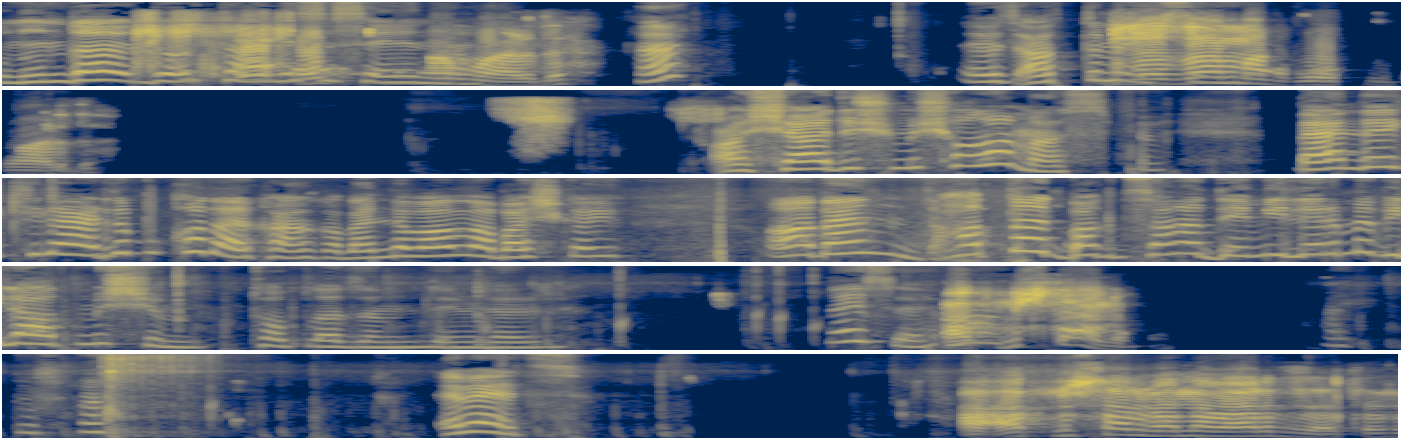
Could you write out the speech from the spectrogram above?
Bunun da dört tanesi senindi. Tam vardı. Evet attım Biraz hepsini. daha mavi vardı. Aşağı düşmüş olamaz. Bendekiler de bu kadar kanka. Bende valla başka... Aa ben hatta bak sana demirlerimi bile atmışım. Topladım demirleri. Neyse. Aa, 60 tane. mi? ay, dur. heh. Evet. Aa, 60 tane bende vardı zaten.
